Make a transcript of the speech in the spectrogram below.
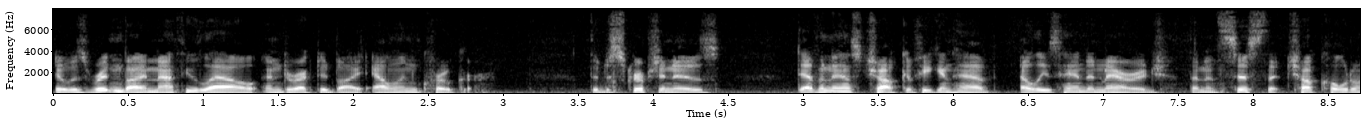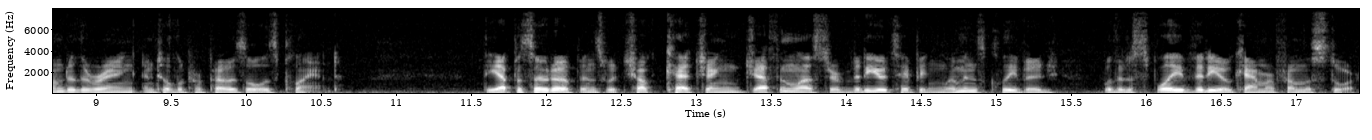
It was written by Matthew Lau and directed by Allan Kroeker. The description is Devon asks Chuck if he can have Ellie's hand in marriage, then insists that Chuck hold onto the ring until the proposal is planned. The episode opens with Chuck catching Jeff and Lester videotaping women's cleavage with a display video camera from the store.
